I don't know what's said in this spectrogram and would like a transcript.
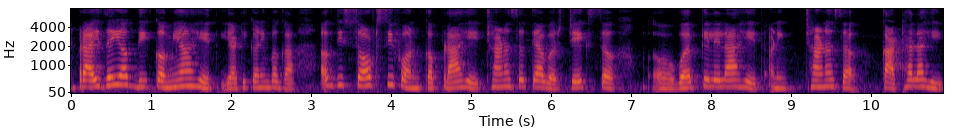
प्राईजही अगदी कमी आहेत. या ठिकाणी बघा अगदी सॉफ्ट सिफॉन कपडा आहे. छान असं त्यावर चेक्सचं वर्क केलेलं आहेत. आणि छान असा काठालाही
